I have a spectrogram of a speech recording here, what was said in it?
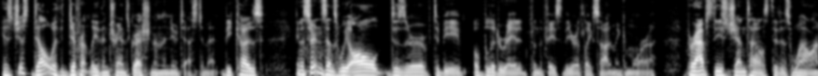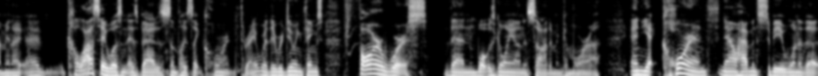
is just dealt with differently than transgression in the New Testament because in a certain sense we all deserve to be obliterated from the face of the earth like Sodom and Gomorrah. Perhaps these Gentiles did as well. I mean, I, I, Colossae wasn't as bad as someplace like Corinth, right, where they were doing things far worse than what was going on in Sodom and Gomorrah. And yet Corinth now happens to be one of the,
